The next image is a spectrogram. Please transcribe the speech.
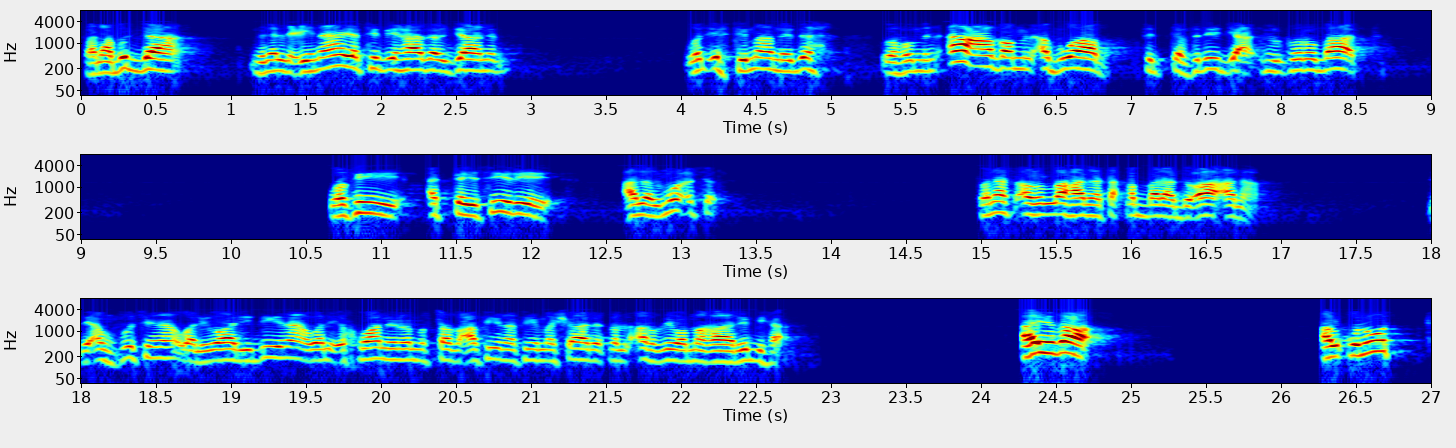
فلا بد من العناية بهذا الجانب والاهتمام به وهو من أعظم الأبواب في التفريج في الكربات وفي التيسير على المعسر. فنسأل الله أن يتقبل دعاءنا لأنفسنا ولوالدينا ولإخواننا المستضعفين في مشارق الأرض ومغاربها. أيضا القنوت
